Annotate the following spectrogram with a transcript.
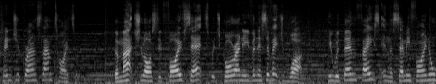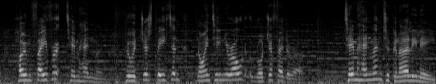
clinch a Grand Slam title. The match lasted 5 sets which Goran Ivanisevic won. He would then face in the semi-final home favourite Tim Henman, who had just beaten 19-year-old Roger Federer. Tim Henman took an early lead,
